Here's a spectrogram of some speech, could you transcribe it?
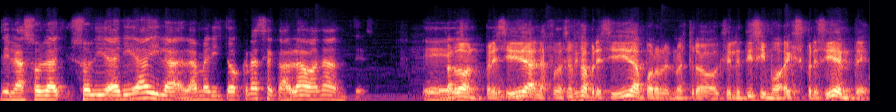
la solidaridad y la, meritocracia que hablaban antes. Perdón, presidida, la Fundación FIFA presidida por nuestro excelentísimo expresidente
